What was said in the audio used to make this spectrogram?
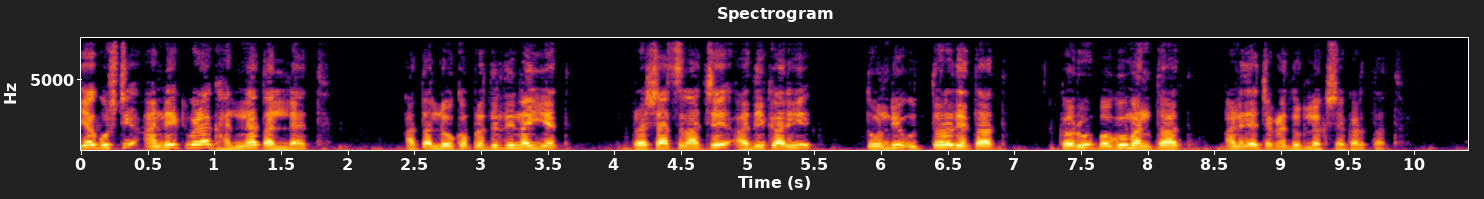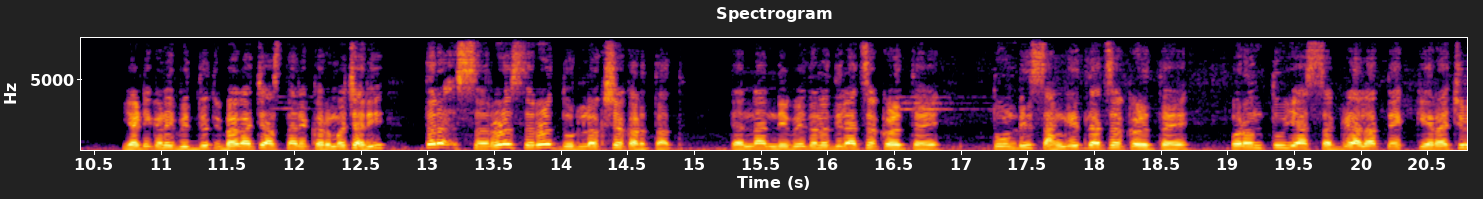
या गोष्टी अनेक वेळा घालण्यात आलेल्या आहेत. आता लोकप्रतिनिधी नाही आहेत. प्रशासनाचे अधिकारी तोंडी उत्तरं देतात करू बघू म्हणतात आणि त्याच्याकडे दुर्लक्ष करतात. या ठिकाणी विद्युत विभागाचे असणारे कर्मचारी तर सरळ सरळ दुर्लक्ष करतात. त्यांना निवेदनं दिल्याचं कळतंय तोंडी सांगितल्याचं कळतंय परंतु या सगळ्याला ते केराची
